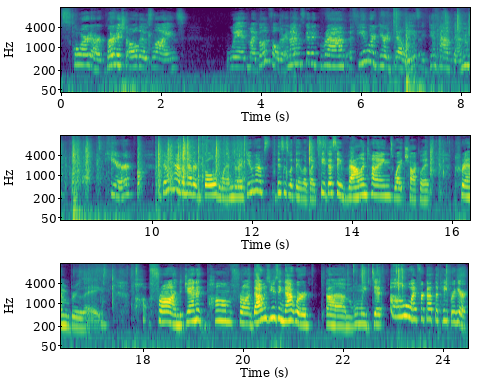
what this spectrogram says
scored or burnished all those lines with my bone folder. And I was going to grab a few more Ghirardellis. I do have them here. I don't have another gold one, but I do have, this is what they look like. See, it does say Valentine's White Chocolate Creme Brulee. Frond, Janet Palm Frond. That was using that word um, when we did, oh, I forgot the paper here.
